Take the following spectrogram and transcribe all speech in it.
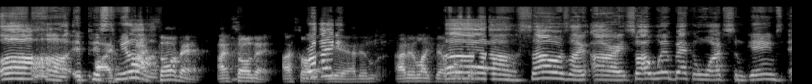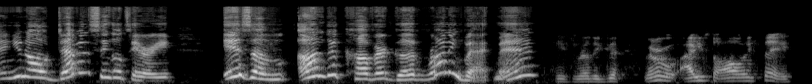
oh, it pissed I, me off. I saw that. I saw that. I saw Right? that. Yeah, I didn't. I didn't like that one. Uh, so I was like, all right. So I went back and watched some games, and you know, Devin Singletary is a undercover good running back, man. He's really good. Remember, I used to always say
